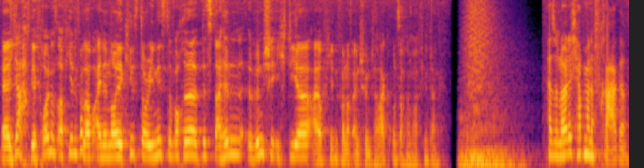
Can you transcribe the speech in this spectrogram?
Äh, ja, wir freuen uns auf jeden Fall auf eine neue Key Story nächste Woche. Bis dahin wünsche ich dir auf jeden Fall noch einen schönen Tag und sag nochmal vielen Dank. Also Leute, ich habe mal eine Frage.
